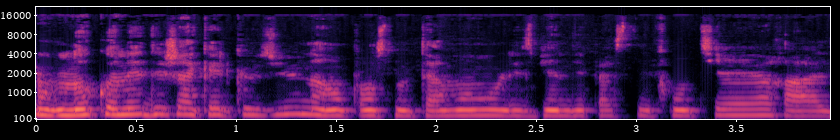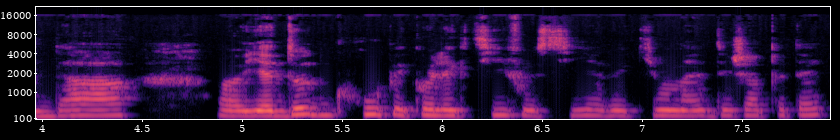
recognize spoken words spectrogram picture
On en connaît déjà quelques-unes, hein, on pense notamment aux lesbiennes dépassent les frontières, à ALDA, euh, il y a d'autres groupes et collectifs aussi avec qui on a déjà peut-être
